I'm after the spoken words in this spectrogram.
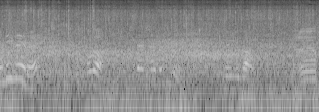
nog niet in, hè? Oh wel, zet er niet in. Neem het aan. Ja, ja.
